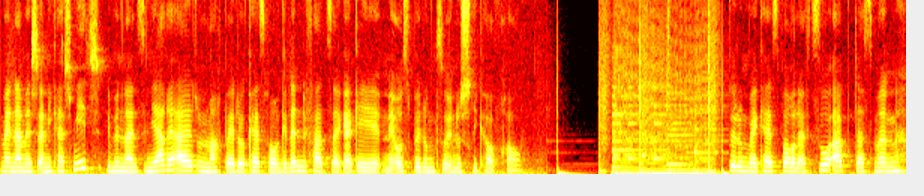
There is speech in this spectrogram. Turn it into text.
Mein Name ist Annika Schmid, ich bin 19 Jahre alt und mache bei der Käsbauer Geländefahrzeug AG eine Ausbildung zur Industriekauffrau. Die Ausbildung bei Käsbauer läuft so ab, dass man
